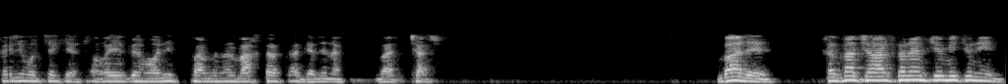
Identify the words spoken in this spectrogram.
خیلی متشکر آقای بهمانی فرمودن وقت هست عجله نکنید. بله چشم. بله. خدمت عرض کنم که می‌تونین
